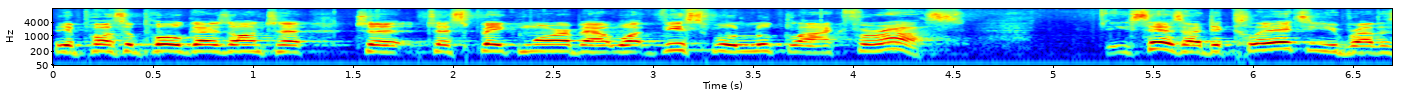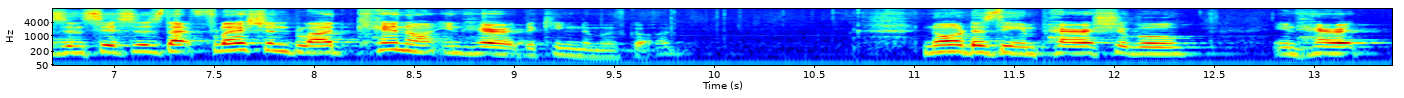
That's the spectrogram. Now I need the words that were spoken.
the Apostle Paul goes on to, to, to speak more about what this will look like for us. He says, I declare to you, brothers and sisters, that flesh and blood cannot inherit the kingdom of God, nor does the imperishable inherit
